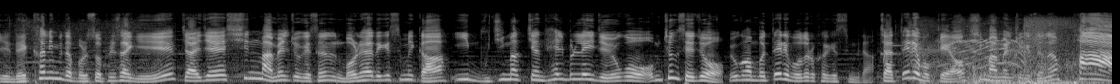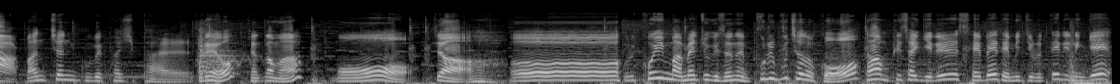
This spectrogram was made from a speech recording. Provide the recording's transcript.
예, 네 칸입니다 벌써 필살기. 자 이제 신마멜 쪽에서는 뭘 해야 되겠습니까? 이 무지막지한 Hellblaze 요거 엄청 세죠? 요거 한번 때려보도록 하겠습니다. 자 때려볼게요. 신마멜 쪽에서는 팍! 11988 그래요? 잠깐만. 오 자, 어, 우리 코인 마멜 쪽에서는 불을 붙여놓고 다음 필살기를 3배 데미지로 때리는 게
